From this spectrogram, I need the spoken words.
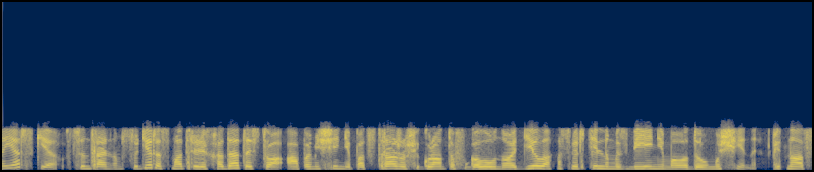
Красноярске в Центральном суде рассматривали ходатайство о помещении под стражу фигурантов уголовного дела о смертельном избиении молодого мужчины. 15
